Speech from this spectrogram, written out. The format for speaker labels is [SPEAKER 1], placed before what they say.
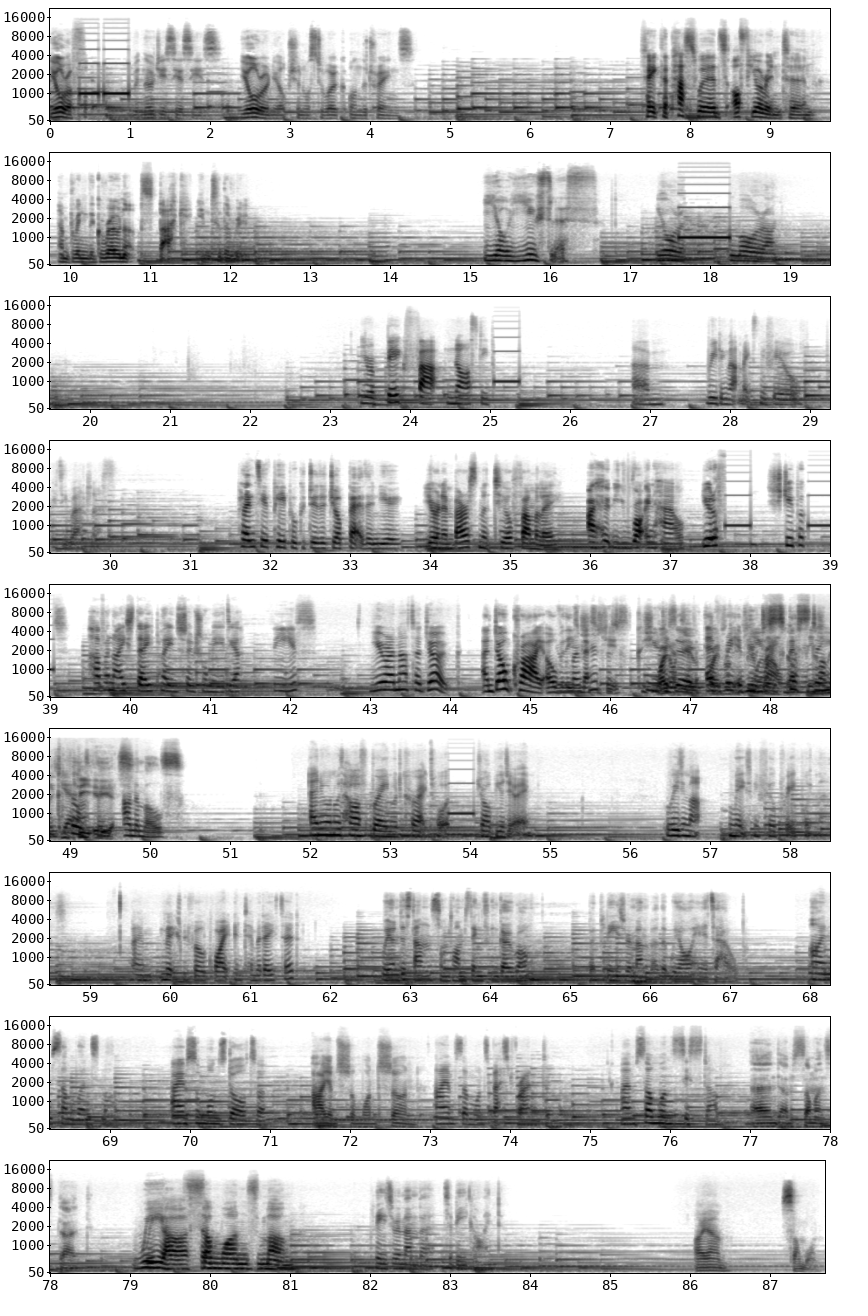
[SPEAKER 1] You're a f- with no GCSEs. Your only option was to work on the trains.
[SPEAKER 2] Take the passwords off your intern and bring the grown-ups back into the room.
[SPEAKER 3] You're useless. You're a moron.
[SPEAKER 4] You're a big, fat, nasty. Reading that makes me feel pretty worthless.
[SPEAKER 3] Plenty of people could do the job better than you.
[SPEAKER 5] You're an embarrassment to your family.
[SPEAKER 6] I hope you rot in hell. You're a stupid. Have a nice day playing social media.
[SPEAKER 7] These, you are not a joke.
[SPEAKER 5] And don't cry over
[SPEAKER 6] You're
[SPEAKER 5] these messages because you
[SPEAKER 8] Why
[SPEAKER 5] deserve
[SPEAKER 8] you
[SPEAKER 5] every
[SPEAKER 8] something
[SPEAKER 5] abuse
[SPEAKER 8] different?
[SPEAKER 5] that
[SPEAKER 8] Disgusting,
[SPEAKER 5] your mum
[SPEAKER 8] filthy idiots.
[SPEAKER 9] animals.
[SPEAKER 10] Anyone with half a brain would correct what job you're doing. Reading that makes me feel pretty pointless.
[SPEAKER 7] Um, makes me feel quite intimidated.
[SPEAKER 11] We understand sometimes things can go wrong, but please remember that we are here to help.
[SPEAKER 6] I'm someone's mum.
[SPEAKER 5] I am someone's daughter.
[SPEAKER 12] I am someone's son.
[SPEAKER 7] I am someone's best friend.
[SPEAKER 4] I am someone's sister.
[SPEAKER 8] And I'm someone's dad.
[SPEAKER 3] We are someone's mum.
[SPEAKER 11] Please remember to be kind.
[SPEAKER 13] I am someone.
